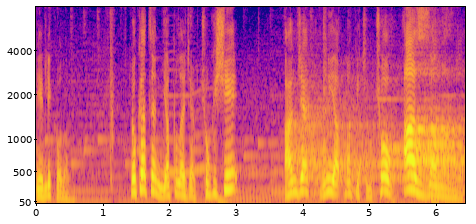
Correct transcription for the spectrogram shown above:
birlik olalım. Tokat'ın yapılacak çok işi ancak bunu yapmak için çok az zamanı var.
